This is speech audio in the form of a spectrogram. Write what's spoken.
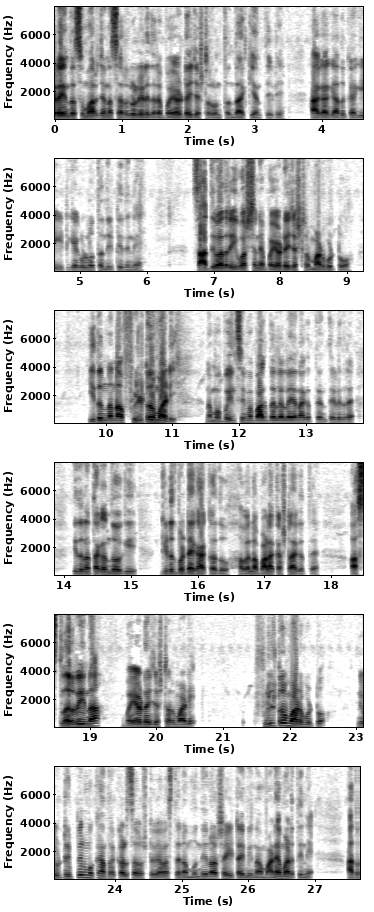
ಕಡೆಯಿಂದ ಸುಮಾರು ಜನ ಸರ್ಗಳು ಹೇಳಿದ್ದಾರೆ, ಬಯೋಡೈಜೆಸ್ಟರ್ ಒಂದು ತಂದು ಹಾಕಿ ಅಂತೇಳಿ. ಹಾಗಾಗಿ ಅದಕ್ಕಾಗಿ ಇಟ್ಟಿಗೆಗಳ್ನೂ ತಂದಿಟ್ಟಿದ್ದೀನಿ. ಸಾಧ್ಯವಾದರೆ ಈ ವರ್ಷನೇ ಬಯೋಡೈಜೆಸ್ಟರ್ ಮಾಡಿಬಿಟ್ಟು ಇದನ್ನು ನಾವು ಫಿಲ್ಟ್ರ್ ಮಾಡಿ, ನಮ್ಮ ಬಯಲುಸೀಮೆ ಭಾಗದಲ್ಲೆಲ್ಲ ಏನಾಗುತ್ತೆ ಅಂತ ಹೇಳಿದರೆ, ಇದನ್ನು ತಗೊಂಡೋಗಿ ಗಿಡದ ಬಡ್ಡೆಗೆ ಹಾಕೋದು, ಅವೆಲ್ಲ ಭಾಳ ಕಷ್ಟ ಆಗುತ್ತೆ. ಆ ಸ್ಲರ್ರಿನ ಬಯೋಡೈಜೆಸ್ಟರ್ ಮಾಡಿ ಫಿಲ್ಟ್ರ್ ಮಾಡಿಬಿಟ್ಟು, ನೀವು ಡ್ರಿಪ್ಪಿನ ಮುಖಾಂತರ ಕಳಿಸೋವಷ್ಟು ವ್ಯವಸ್ಥೆನ ಮುಂದಿನ ವರ್ಷ ಈ ಟೈಮಿಗೆ ನಾವು ಮಾಡೇ ಮಾಡ್ತೀನಿ. ಅದು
